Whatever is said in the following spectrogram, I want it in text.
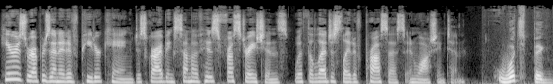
Here is Representative Peter King describing some of his frustrations with the legislative process in Washington. What's big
